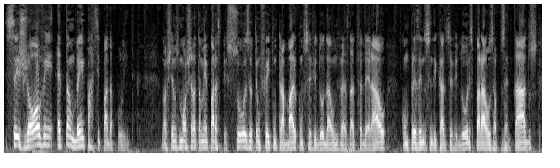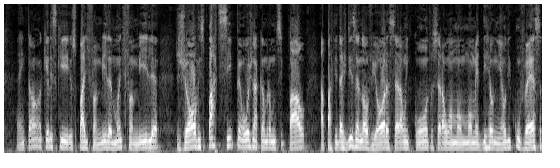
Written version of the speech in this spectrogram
ser jovem é também participar da política. Nós temos mostrado também para as pessoas, eu tenho feito um trabalho como servidor da Universidade Federal, como presidente do Sindicato de Servidores, para os aposentados. Né? Então, aqueles que, os pais de família, mãe de família, jovens, participem hoje na Câmara Municipal, a partir das 19 horas, será um encontro, será um, um momento de reunião, de conversa,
